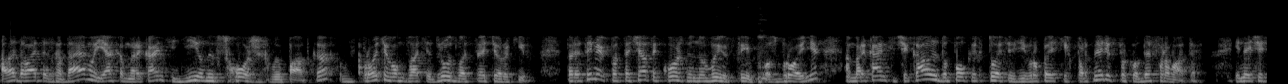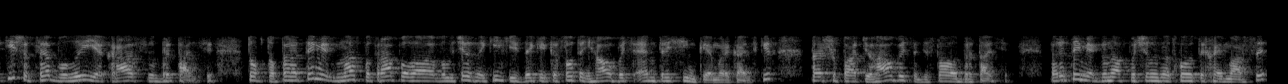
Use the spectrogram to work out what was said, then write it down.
Але давайте згадаємо, як американці діяли в схожих випадках протягом 22-23 років. Перед тим як постачати кожний новий тип озброєння, американці чекали, допоки хтось із європейських партнерів прокладе фарватер. І найчастіше це були якраз британці. Тобто, перед тим як до нас потрапила величезна кількість декілька сотень гаубиць М37 американських, першу партію гаубиць надіслали британці. Перед тим як до нас почали надходити хаймарси,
